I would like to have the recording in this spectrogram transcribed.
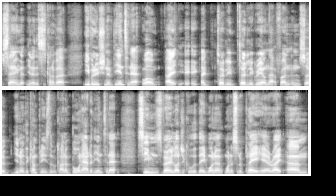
saying that you know this is kind of a evolution of the internet. Well, I I, I totally totally agree on that front. And so you know, the companies that were kind of born out of the internet seems very logical that they'd want to want to sort of play here, right? Um,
